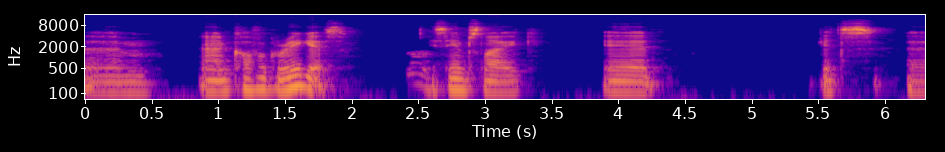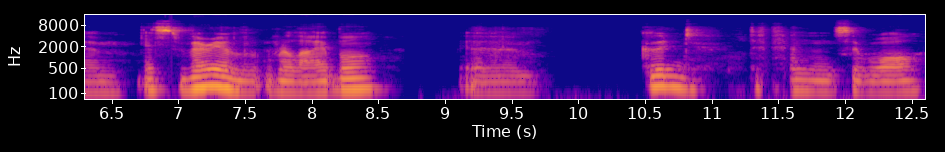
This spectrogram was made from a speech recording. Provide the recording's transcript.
Um, and Cofagrigus. Oh. It seems like it. It's um, it's very reliable. Um, good defensive wall.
